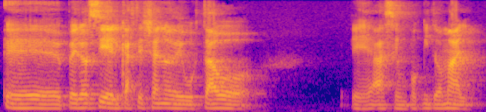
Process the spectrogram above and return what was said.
Eh, pero sí, el castellano de Gustavo eh, hace un poquito mal.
